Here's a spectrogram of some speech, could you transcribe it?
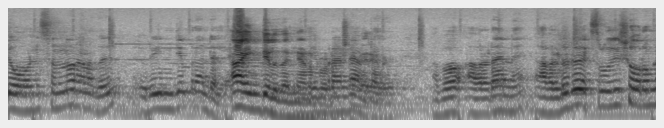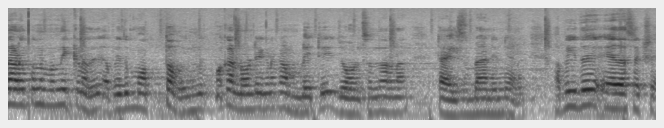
ജോൺസൺ എന്ന് പറയുന്നത് ഒരു ഇന്ത്യൻ ബ്രാൻഡ് അല്ലേ? ആ ഇന്ത്യയിൽ തന്നെയാണ് ബ്രാൻഡാണ് അപ്പോൾ അവരുടെ തന്നെ അവരുടെ ഒരു എക്സ്ക്ലൂസീവ് ഷോറൂമിലാണ് ഇപ്പോൾ നമ്മൾ നിൽക്കുന്നത് അപ്പോൾ ഇത് മൊത്തം ഇന്നിപ്പോൾ കണ്ടുകൊണ്ടിരിക്കുന്ന കംപ്ലീറ്റ് ജോൺസൺ എന്ന് പറഞ്ഞ ടൈൽസ് ബ്രാൻഡിന്റെയാണ് അപ്പോൾ ഇത് ഏതാ സെക്ഷൻ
